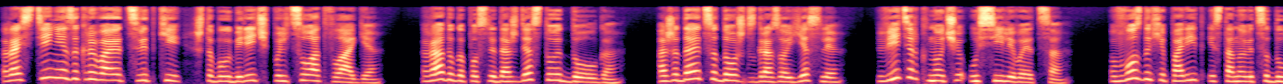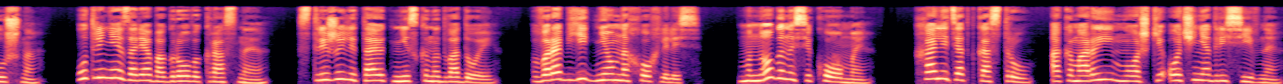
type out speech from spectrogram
Растения закрывают цветки, чтобы уберечь пыльцу от влаги. Радуга после дождя стоит долго. Ожидается дождь с грозой если ветер к ночи усиливается. В воздухе парит и становится душно. Утренняя заря багрово-красная. Стрижи летают низко над водой. Воробьи днем нахохлились. Много насекомые. Ха летят к костру, а комары и мошки очень агрессивны.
